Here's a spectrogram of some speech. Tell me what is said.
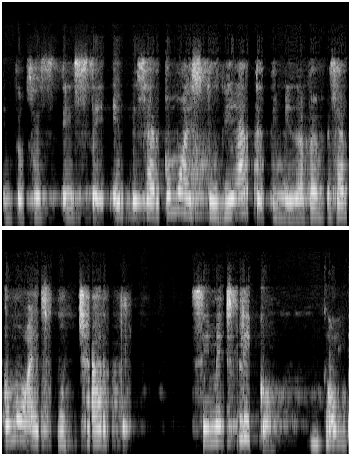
Entonces, este, empezar como a estudiarte a ti misma, empezar como a escucharte. ¿Sí me explico? Ok,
